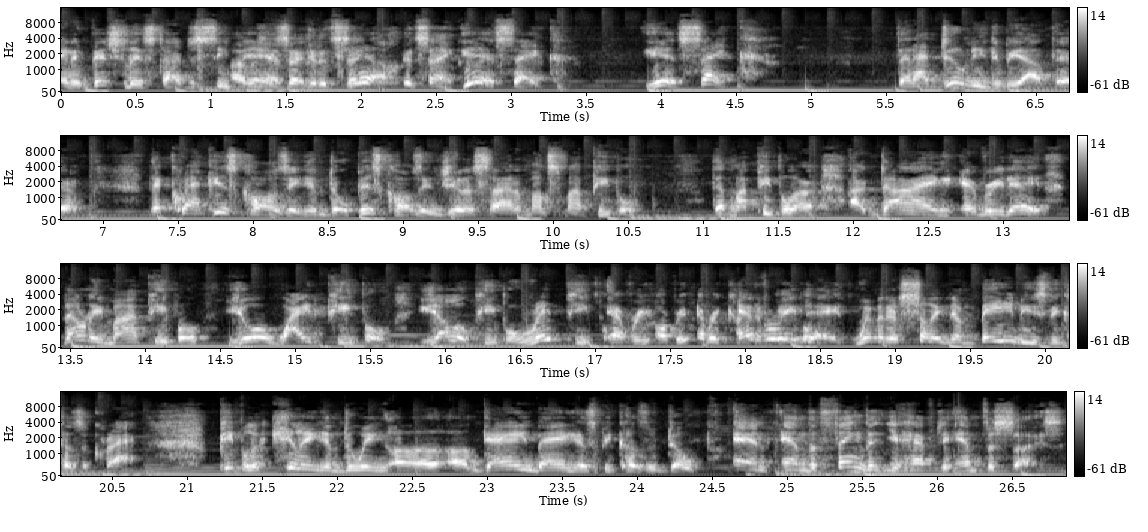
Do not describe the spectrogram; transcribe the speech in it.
And eventually it started to seep oh, I was in. gonna it sank. Yeah. It sank, Yeah, it sank. Yeah, it sank that I do need to be out there. That crack is causing and dope is causing genocide amongst my people. That my people are, are dying every day. Not only my people, your white people, yellow people, red people. Every every every kind Every day, women are selling their babies because of crack. People are killing and doing uh, uh, gang bangers because of dope. And and the thing that you have to emphasize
